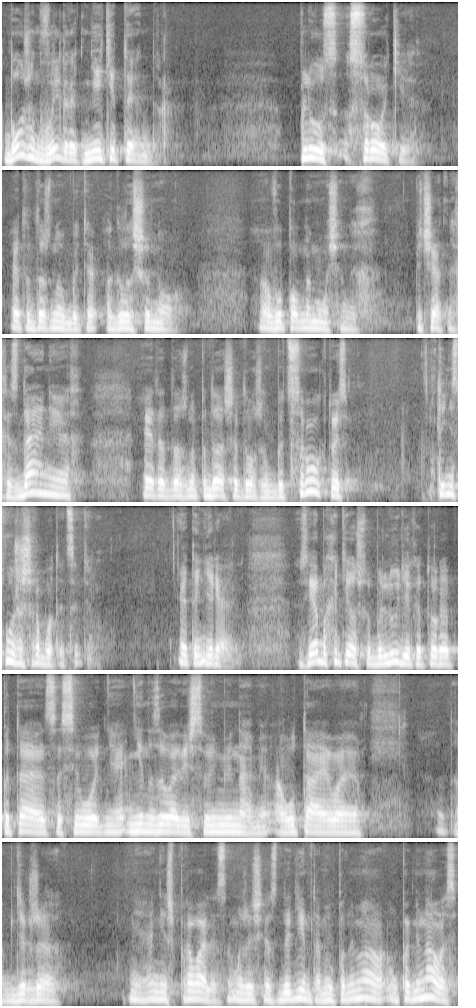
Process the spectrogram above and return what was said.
должен выиграть некий тендер. Плюс сроки, это должно быть оглашено в уполномоченных печатных изданиях, это должно, дальше должен быть срок, то есть ты не сможешь работать с этим. Это нереально. Я бы хотел, чтобы люди, которые пытаются сегодня, не называя вещи своими именами, а утаивая, там, держа, не, они же провалятся, мы же сейчас дадим, там упоминалось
